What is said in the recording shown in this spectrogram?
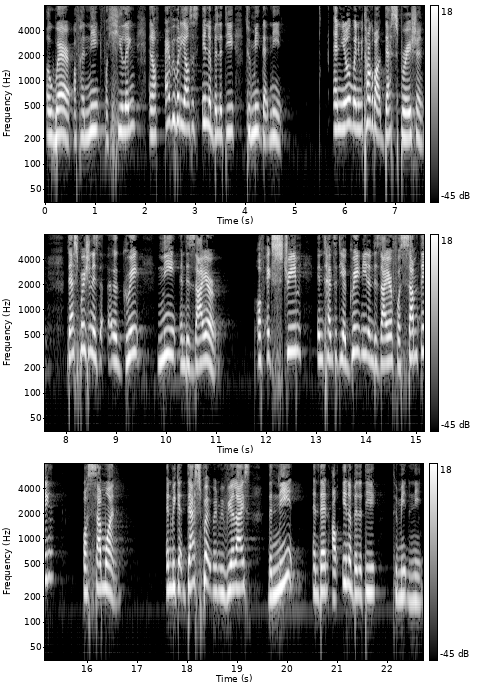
aware of her need for healing and of everybody else's inability to meet that need. And you know, when we talk about desperation, desperation is a great need and desire of extreme intensity, a great need and desire for something or someone. And we get desperate when we realize the need and then our inability to meet the need.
